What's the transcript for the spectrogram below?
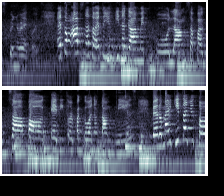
Screen record. Etong apps na to, ito yung ginagamit ko lang sa pag sa pag-edit or paggawa ng thumbnails. Pero makikita nyo to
